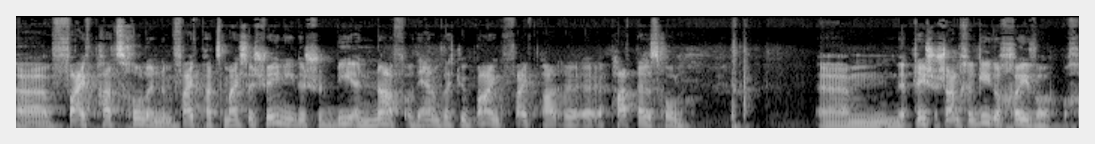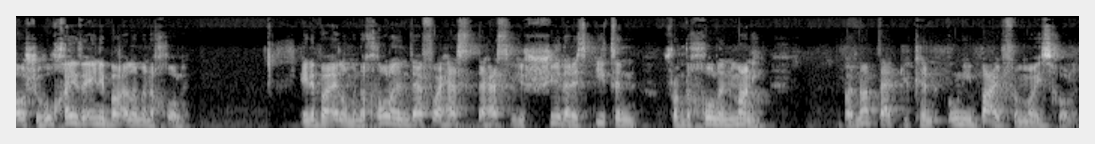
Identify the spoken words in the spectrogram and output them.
uh, five pots cholin and five pots ma'aser sheni, there should be enough of the animal that you're buying, five pot, uh, a pot that is cholin. Um, therefore has, there has to be a shear that is eaten from the cholin money, but not that you can only buy from mais cholin.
